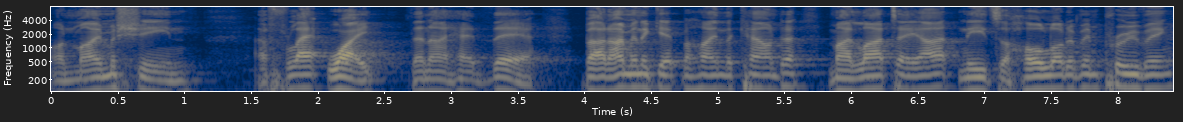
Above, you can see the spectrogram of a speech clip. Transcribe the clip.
on my machine, a flat white, than I had there. But I'm going to get behind the counter. My latte art needs a whole lot of improving.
